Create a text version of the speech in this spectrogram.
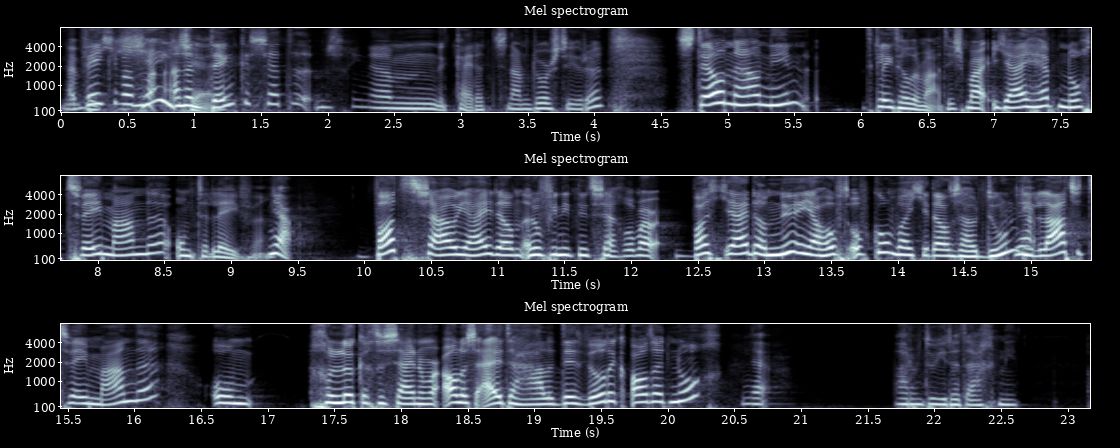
Ja, weet je wat me aan het denken zetten? Misschien ehm, kan je dat naar hem doorsturen. Stel nou, Nien, het klinkt heel dramatisch, maar jij hebt nog twee maanden om te leven. Ja. Wat zou jij dan, dat hoef je niet nu te zeggen, maar wat jij dan nu in je hoofd opkomt, wat je dan zou doen, Ja. die laatste twee maanden, om gelukkig te zijn, om er alles uit te halen. Dit wilde ik altijd nog. Ja. Waarom doe je dat eigenlijk niet?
